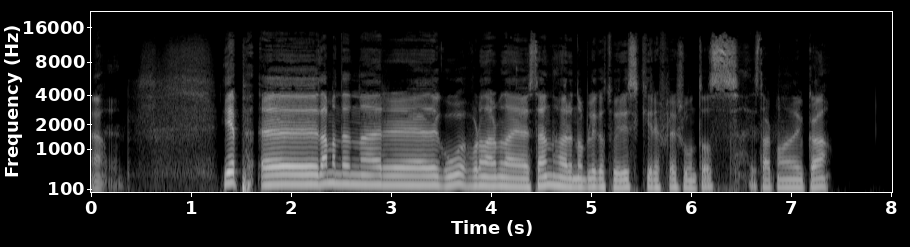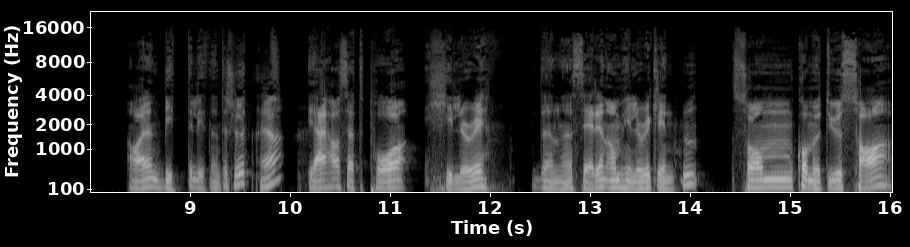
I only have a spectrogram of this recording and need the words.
Ja. Jepp. Eh, nei, men den er eh, god. Hvordan er det med deg, Øystein? Har du en obligatorisk refleksjon til oss i starten av denne uka? Har en bitte liten en til slutt. Ja. Jeg har sett på Hillary, denne serien om Hillary Clinton, som kom ut i USA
